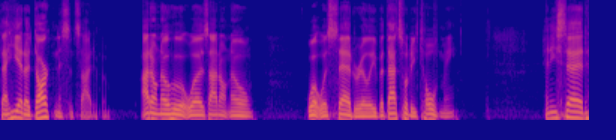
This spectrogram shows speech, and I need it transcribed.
that he had a darkness inside of him. I don't know who it was. I don't know what was said really, but that's what he told me. And he said,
